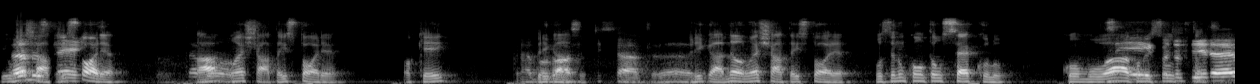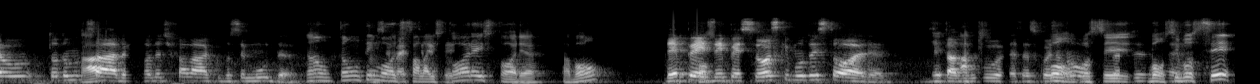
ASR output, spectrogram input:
Não é chato, é 10. história, Tá, tá? Não é chato, é história, ok? Tá Obrigado. nossa, que chato. Ah. Obrigado. Não, não é chato, é história. Você não conta um século como, ah, Sim, começou... quando vira, eu, todo mundo Tá. sabe. Pode te falar que você muda. Não, então não tem modo de falar história é história, tá bom? Depende, tem pessoas que mudam a história. Ditadura, essas coisas. Bom, não- você, é. bom, se você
